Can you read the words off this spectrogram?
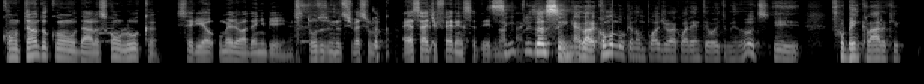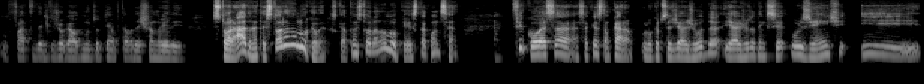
Contando com o Dallas com o Luca, seria o melhor da NBA, né? Se todos os minutos tivesse o Luca. Essa é a diferença dele no Simples ataque. assim. Agora, como o Luca não pode jogar 48 minutos, e ficou bem claro que o fato dele jogar muito tempo estava deixando ele estourado, né? Tá estourando o Luca, velho. Os caras estão estourando o Luca, é isso que tá acontecendo. Ficou essa, essa questão. Cara, o Luca precisa de ajuda e a ajuda tem que ser urgente e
